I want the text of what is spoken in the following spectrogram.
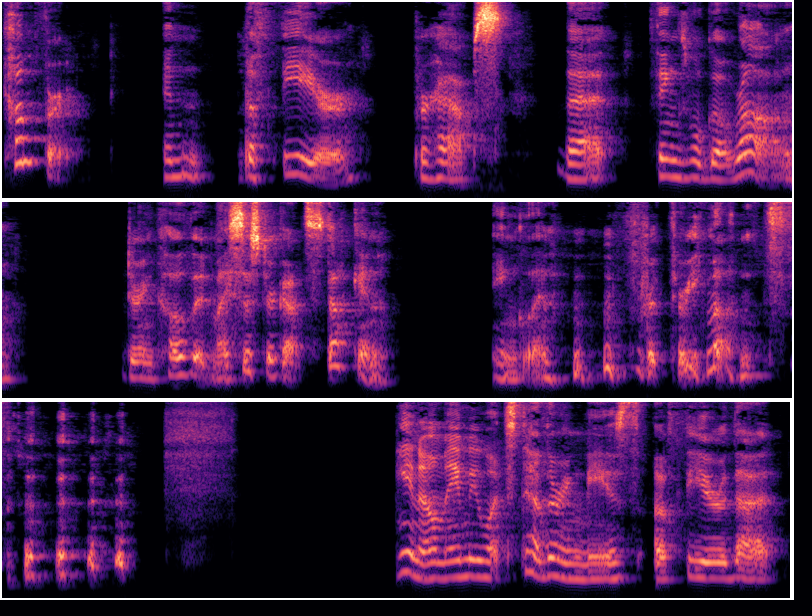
Comfort and the fear, perhaps, that things will go wrong. During COVID, my sister got stuck in England for three months. you know, maybe what's tethering me is a fear that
